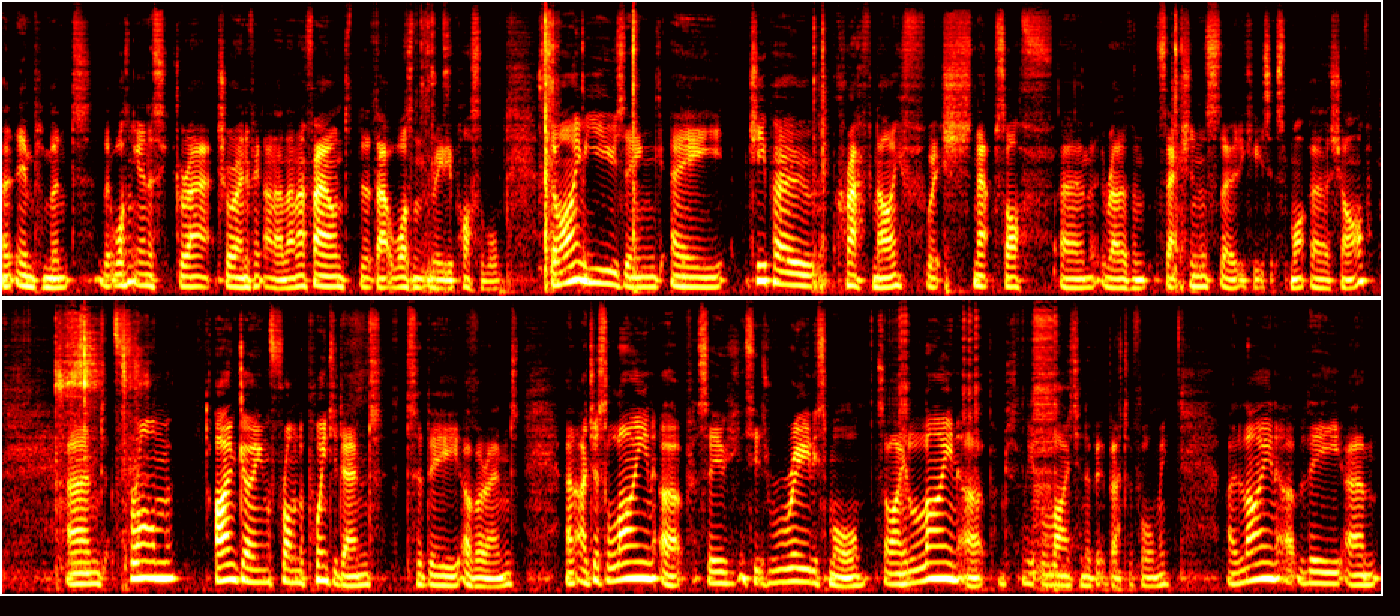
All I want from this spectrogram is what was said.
an implement that wasn't going to scratch or anything like that, and I found that that wasn't really possible. So I'm using a cheapo craft knife which snaps off um, relevant sections so it keeps it uh, sharp. And from I'm going from the pointed end to the other end. And I just line up so you can see it's really small. So I line up I'm just to get the light in a bit better for me. I line up the um,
